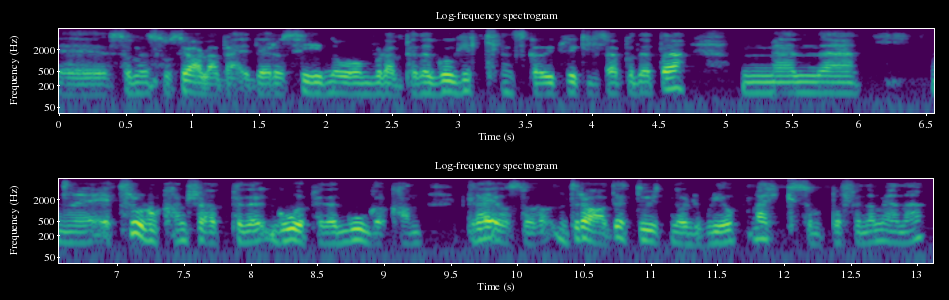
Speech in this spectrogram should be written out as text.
eh, som en sosialarbeider og si noe om hvordan pedagogikken skal utvikle seg på dette. Men eh, jeg tror nok kanskje at gode pedagoger kan greie å dra dette ut når de blir oppmerksom på fenomenet.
